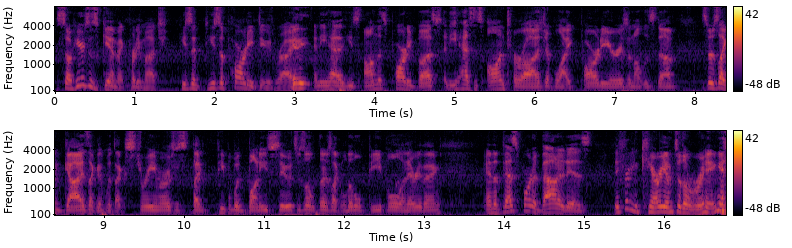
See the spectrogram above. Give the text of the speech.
So here's his gimmick, pretty much. He's a he's a party dude, right? He- and he has he's on this party bus, and he has this entourage of like partiers and all this stuff. So there's like guys like with like streamers, just like people with bunny suits. There's there's like little people and everything. And the best part about it is they freaking carry him to the ring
